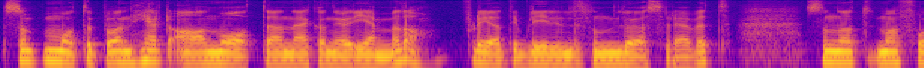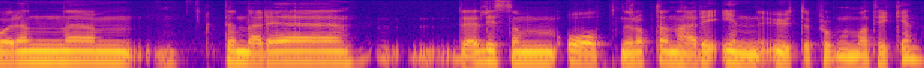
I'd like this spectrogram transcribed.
som på en måte på en helt annen måte enn jeg kan gjøre hjemme. da, Fordi at de blir litt sånn løsrevet. Sånn at man får en Den derre Det liksom åpner opp den her inne-ute-problematikken.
